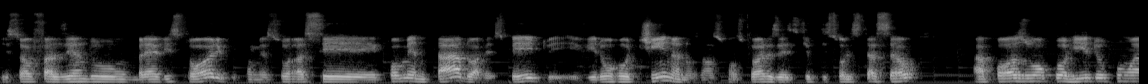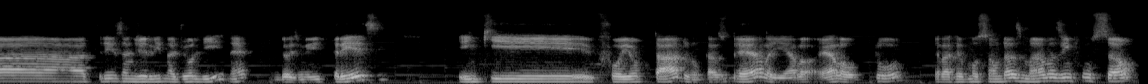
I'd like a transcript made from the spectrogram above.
E só fazendo um breve histórico, começou a ser comentado a respeito e virou rotina nos nossos consultórios esse tipo de solicitação após o ocorrido com a atriz Angelina Jolie, né, em 2013, em que foi optado, no caso dela, e ela, ela optou pela remoção das mamas em função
